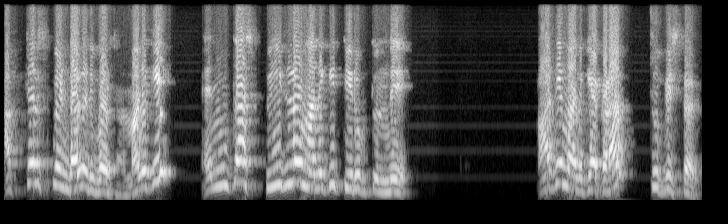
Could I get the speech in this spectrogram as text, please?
actual spindle revolution మనకి ఎంత స్పీడ్లో మనకి తిరుగుతుంది? అది మనకి అక్కడ చూపిస్తుంది.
